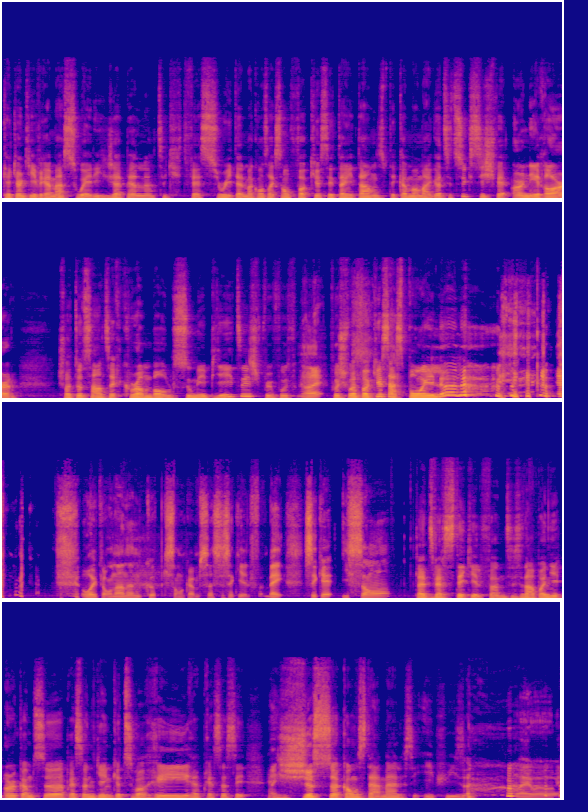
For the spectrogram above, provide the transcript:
quelqu'un qui est vraiment sweaty, que j'appelle, là, tu sais, qui te fait suer tellement qu'on dirait que son focus est intense, pis t'es comme, oh my god, sais-tu que si je fais une erreur, je vais tout sentir crumble sous mes pieds, tu sais, je peux- faut, Ouais, faut que je sois focus à ce point-là, là. ouais, puis on en a une couple qui sont comme ça, c'est ça qui est le fun. Ben, c'est que ils sont. La diversité qui est le fun, c'est d'en pogner un comme ça, après ça, une game que tu vas rire, après ça, c'est Ouais. juste ça constamment, c'est épuisant. Ouais, ouais, ouais.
